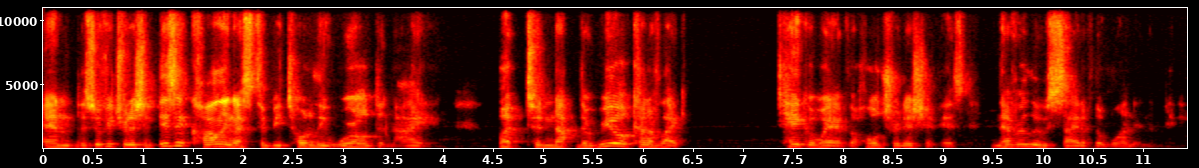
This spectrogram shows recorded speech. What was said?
and the Sufi tradition isn't calling us to be totally world denying, but to not, the real kind of like takeaway of the whole tradition is never lose sight of the one in the many.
